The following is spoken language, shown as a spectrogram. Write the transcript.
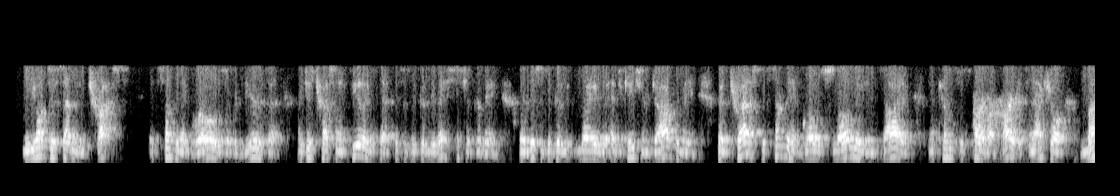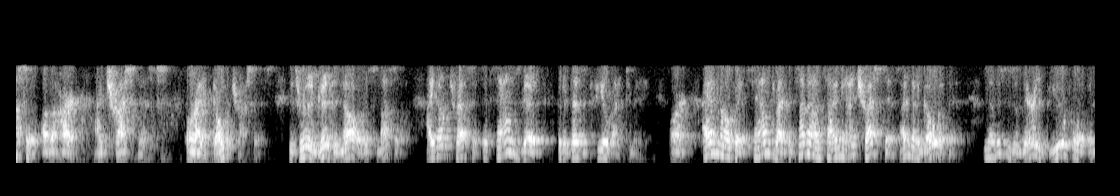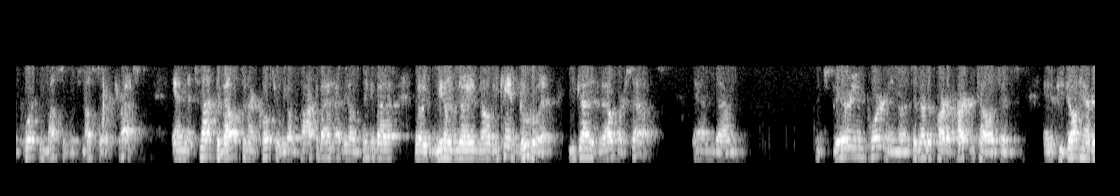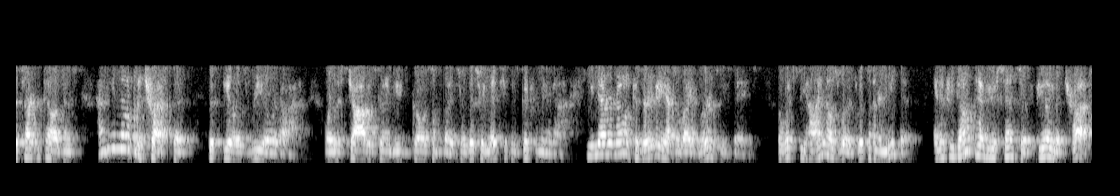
I mean, you don't just suddenly trust it's something that grows over years that I just trust my feelings that this is a good relationship for me, or this is a good way of education or job for me. But trust is something that grows slowly inside and comes as part of our heart. It's an actual muscle of the heart. I trust this, or I don't trust this. It's really good to know this muscle. I don't trust it. It sounds good, but it doesn't feel right to me. Or I don't know if it sounds right, but somehow inside me, I trust this. I'm going to go with it. You know, this is a very beautiful, important muscle, this muscle of trust. And it's not developed in our culture. We don't talk about it. We don't think about it. We don't know. You know, you can't Google it. You got to develop ourselves. And um, it's very important. And it's another part of heart intelligence. And if you don't have this heart intelligence, how do you know to trust that this deal is real or not? or this job is going to be go someplace, or this relationship is good for me or not. You never know because everybody has the right words these days. But what's behind those words? What's underneath it? And if you don't have your sense of feeling of trust,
